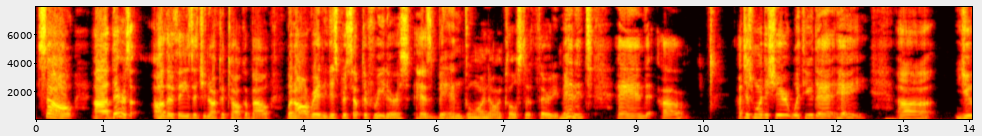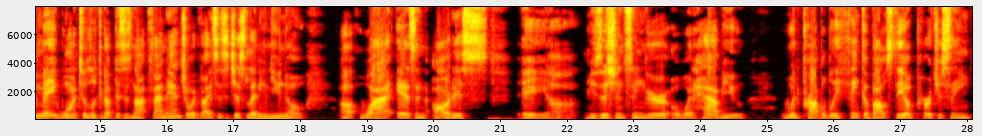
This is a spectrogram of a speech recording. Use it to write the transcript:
So, uh, there's other things that, you know, I could talk about, but already this perceptive readers has been going on close to 30 minutes. And, uh, I just wanted to share with you that, hey, uh, you may want to look it up. This is not financial advice. This is just letting you know uh, why, as an artist, a uh, musician, singer, or what have you, would probably think about still purchasing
